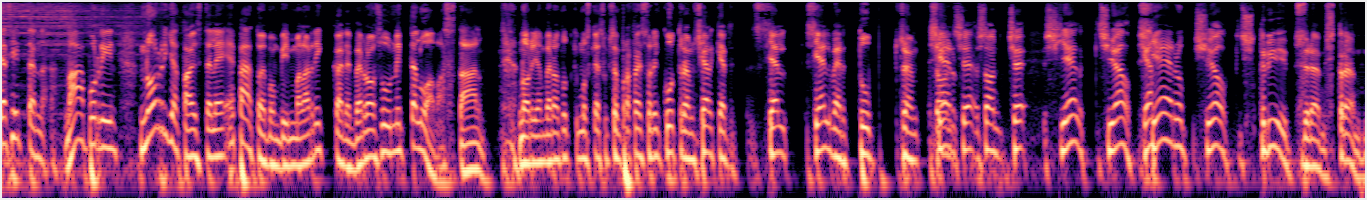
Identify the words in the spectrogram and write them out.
Ja sitten naapuriin. Norja taistelee epätoivon vimmalla rikkaiden verosuunnittelua vastaan. Norjan verotutkimuskeskuksen professorin Kutram Schelker, Schel, Schelvertupström... Se on Schelk... Ström.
